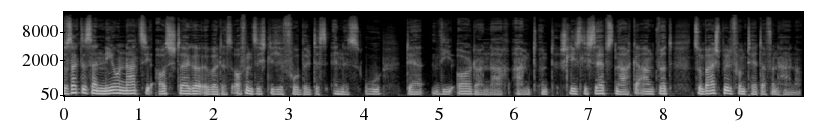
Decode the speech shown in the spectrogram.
So sagt es ein Neonazi-Aussteiger über das offensichtliche Vorbild des NSU, der The Order nachahmt und schließlich selbst nachgeahmt wird, zum Beispiel vom Täter von Hanau.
